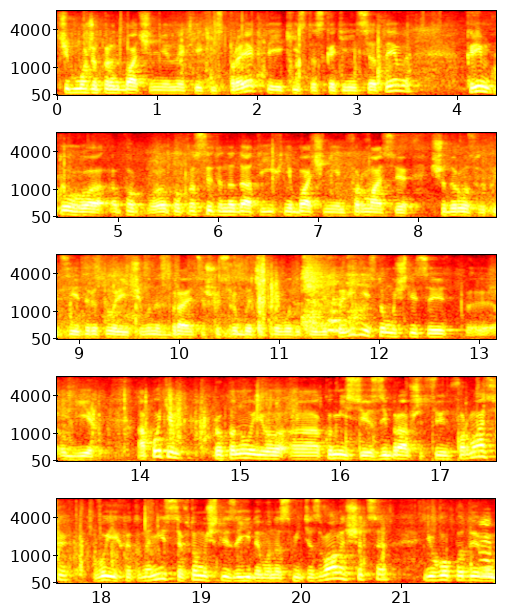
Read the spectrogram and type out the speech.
чи може передбачені в них якісь проекти, якісь так сказати, ініціативи. Крім того, попросити надати їхнє бачення інформацію щодо розвитку цієї території, чи вони збираються щось робити, приводити у відповідність, в тому числі цей е, об'єкт. А потім пропоную е, комісію, зібравши цю інформацію, виїхати на місце, в тому числі заїдемо на сміттєзвалище, це його подивимося.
